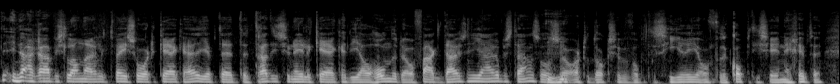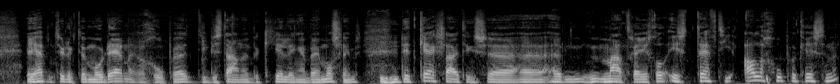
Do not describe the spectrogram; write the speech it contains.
in de Arabische landen eigenlijk twee soorten kerken. Hè? Je hebt de, de, traditionele kerken die al honderden of vaak duizenden jaren bestaan. Zoals mm -hmm. de orthodoxe bijvoorbeeld in Syrië of de koptische in Egypte. En je hebt natuurlijk de modernere groepen, die bestaan uit bekeerlingen bij moslims. Mm -hmm. Dit kerksluitingsmaatregel, is, treft die alle groepen christenen?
